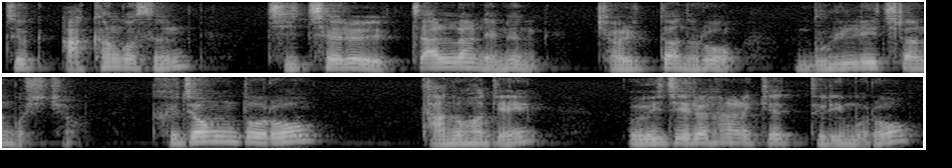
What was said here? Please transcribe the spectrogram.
즉, 악한 것은 지체를 잘라내는 결단으로 물리치라는 것이죠. 그 정도로 단호하게 의지를 하나님께 드림으로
